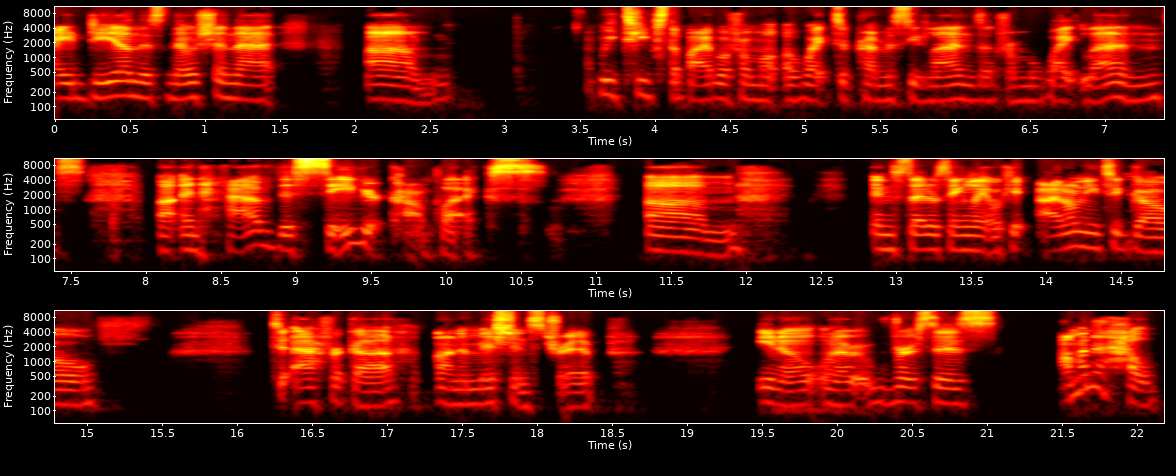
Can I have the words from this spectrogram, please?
idea and this notion that um, we teach the Bible from a, a, white supremacy lens and from a white lens uh, and have this savior complex. Um, instead of saying like okay i don't need to go to africa on a missions trip you know whatever versus i'm gonna help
